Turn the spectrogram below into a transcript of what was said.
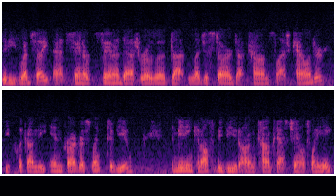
city's website at santa-rosa.legistar.com slash calendar. You click on the in progress link to view. The meeting can also be viewed on Comcast Channel 28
